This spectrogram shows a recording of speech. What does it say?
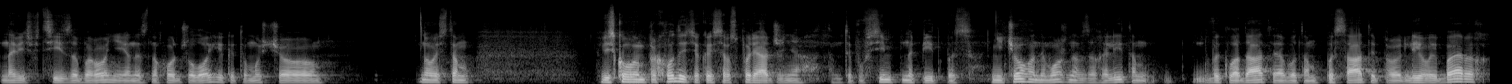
навіть в цій забороні я не знаходжу логіки, тому що ну, ось там військовим приходить якесь розпорядження, там, типу, всім на підпис. Нічого не можна взагалі там викладати або там писати про лівий берег,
